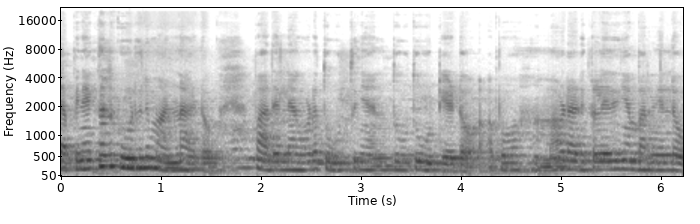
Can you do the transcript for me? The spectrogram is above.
ചപ്പിനേക്കാൾ കൂടുതൽ മണ്ണാണ് കേട്ടോ. അപ്പോൾ അതെല്ലാം കൂടെ തൂത്ത് ഞാൻ തൂത്ത് കൂട്ടി കേട്ടോ. അപ്പോൾ അമ്മ അവിടെ അടുക്കളയിൽ ഞാൻ പറഞ്ഞല്ലോ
